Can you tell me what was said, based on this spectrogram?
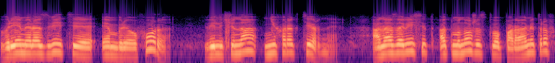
Время развития эмбриофора – величина нехарактерная. Она зависит от множества параметров,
